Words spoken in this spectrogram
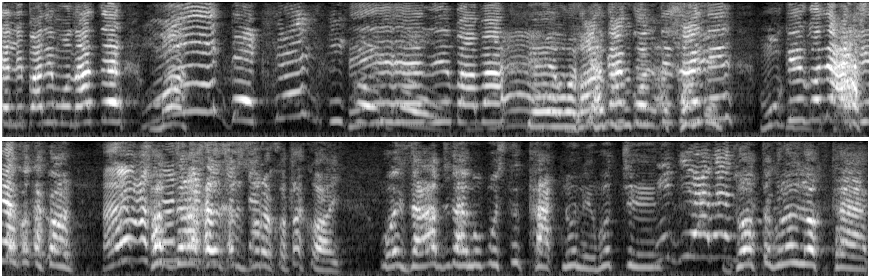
গেলি পারি মনে আছে বাবা করতে চাইনি আইডিয়া কথা কন হ্যাঁ সব খালি খালি জোরে কথা কয় ওই জায়গা যদি আমি উপস্থিত থাকনু নি বুঝছি যতগুলো লোক থাক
